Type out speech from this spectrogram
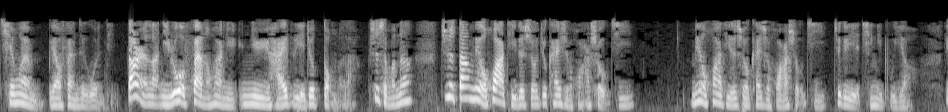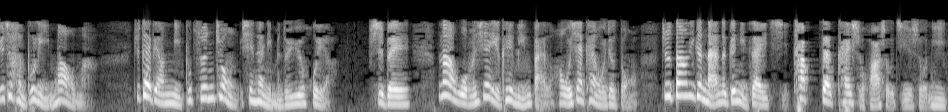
千万不要犯这个问题。当然了，你如果犯的话，女女孩子也就懂了啦。是什么呢？就是当没有话题的时候，就开始划手机；没有话题的时候开始划手机，这个也请你不要，因为这很不礼貌嘛，就代表你不尊重现在你们的约会啊，是呗？那我们现在也可以明白了哈，我现在看我就懂了，就是当一个男的跟你在一起，他在开始划手机的时候，你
